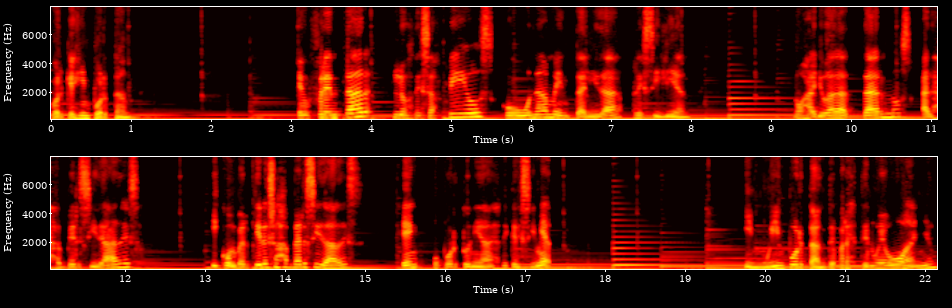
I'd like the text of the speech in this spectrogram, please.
porque es importante. Enfrentar los desafíos con una mentalidad resiliente nos ayuda a adaptarnos a las adversidades y convertir esas adversidades en oportunidades de crecimiento. Y muy importante para este nuevo año,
